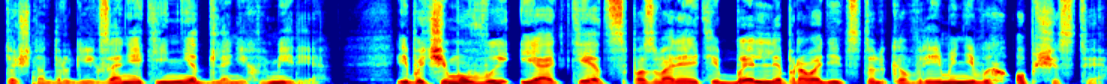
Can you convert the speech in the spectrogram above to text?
Точно других занятий нет для них в мире. И почему вы и отец позволяете Белле проводить столько времени в их обществе?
